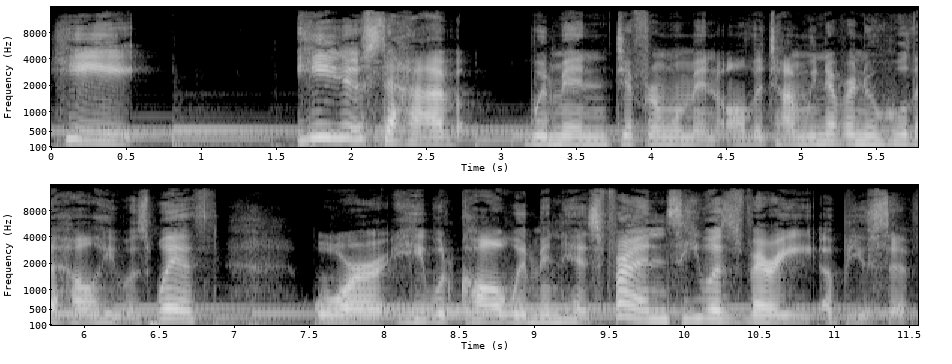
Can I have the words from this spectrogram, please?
he he used to have women, different women all the time. We never knew who the hell he was with, or he would call women his friends. He was very abusive,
